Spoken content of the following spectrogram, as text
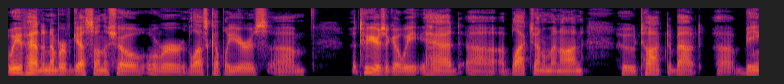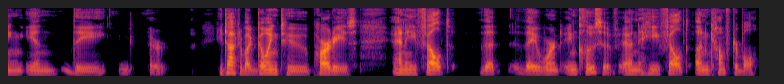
We've had a number of guests on the show over the last couple of years. Um, two years ago, we had uh, a black gentleman on who talked about uh, being in the, or he talked about going to parties and he felt that they weren't inclusive and he felt uncomfortable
